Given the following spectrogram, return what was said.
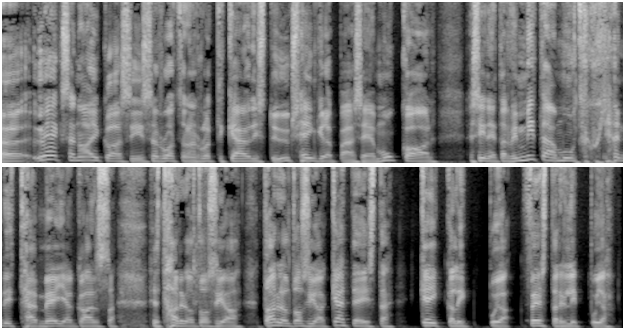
Ö, yhdeksän aikaa siis ruotsalainen ruletti käynnistyy, yksi henkilö pääsee mukaan. Siinä ei tarvi mitään muuta kuin jännittää meidän kanssa. Se tarjoaa tosiaan, tarjoaa tosiaan käteistä, keikkalippuja, festarilippuja –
